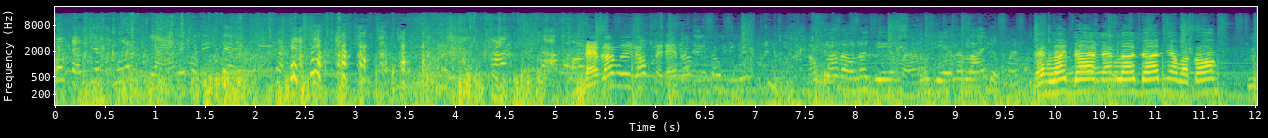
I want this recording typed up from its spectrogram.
có cảm giác mới lạ để mà đi tìm. Đẹp lắm cái góc này đẹp lắm. Không có đâu nó về mà nó về nó lái được mà. Đang lên đên, đang lên đên nha bà con.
